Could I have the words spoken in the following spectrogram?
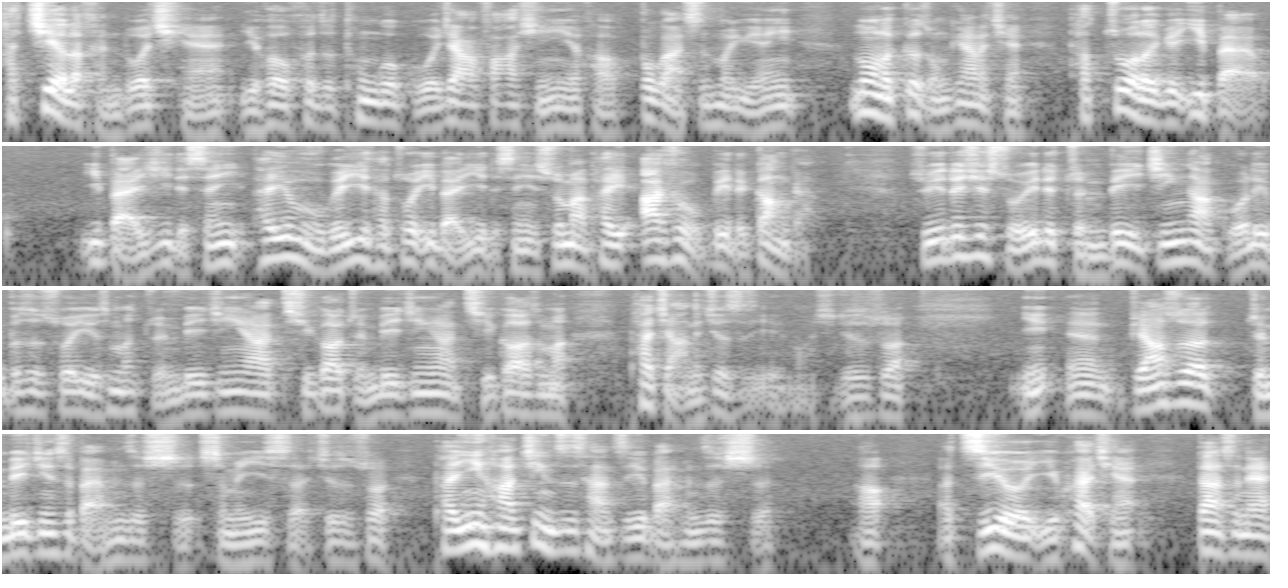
他借了很多钱以后，或者通过国家发行也好，不管是什么原因，弄了各种各样的钱，他做了个一百一百亿的生意，他有五个亿，他做一百亿的生意，说嘛，他有二十五倍的杠杆。所以那些所谓的准备金啊，国内不是说有什么准备金啊，提高准备金啊，提高什么？他讲的就是这些东西，就是说。银嗯，比方说准备金是百分之十，什么意思？就是说他银行净资产只有百分之十，啊啊，只有一块钱，但是呢，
